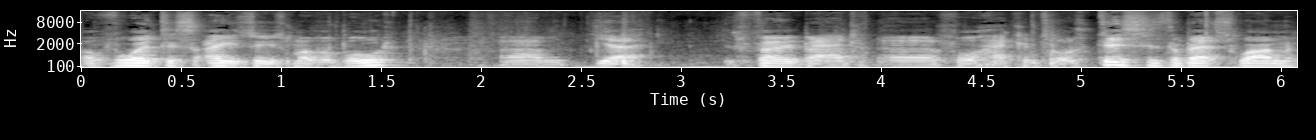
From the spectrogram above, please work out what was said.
avoid this Asus motherboard. Um, yeah, it's very bad uh, for Hackintosh. This is the best one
